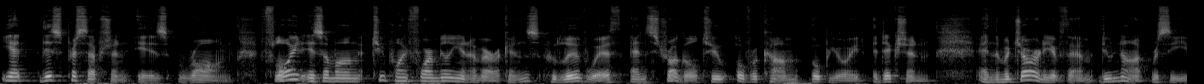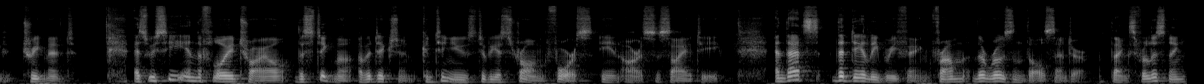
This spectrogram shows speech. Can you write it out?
Yet this perception is wrong. Floyd is among 2.4 million Americans who live with and struggle to overcome opioid addiction, and the majority of them do not receive treatment. As we see in the Floyd trial, the stigma of addiction continues to be a strong force in our society. And that's the daily briefing from the Rosenthal Center. Thanks for listening.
